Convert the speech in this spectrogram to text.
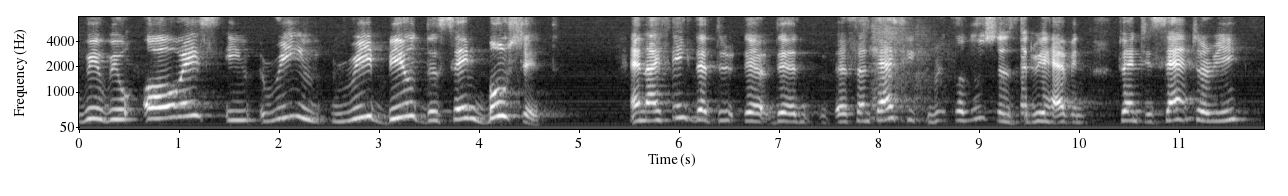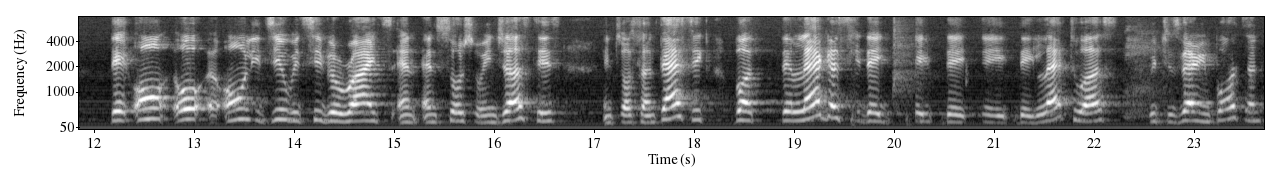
we will always re, rebuild the same bullshit. And I think that the, the, the, fantastic revolutions that we have in 20th century, they all, all, only deal with civil rights and, and social injustice, it was fantastic, but the legacy they, they, they, they, they led to us, which is very important,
